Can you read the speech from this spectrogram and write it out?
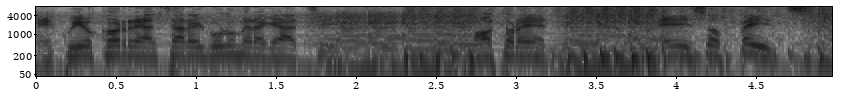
E qui occorre alzare il volume ragazzi. Motorhead, Ace of Spades.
